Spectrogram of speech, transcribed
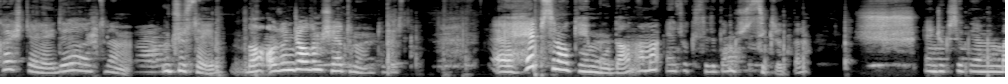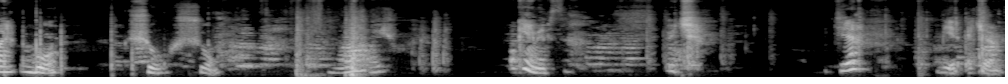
Kaç TL'ydi hatırlamıyorum. 300 TL. Daha az önce aldığım şey hatırlamıyorum tabii. E, hepsini okuyayım buradan ama en çok istediklerim şu secretları. Şş, en çok istediklerim bu. Şu, şu. Tamam, Ay. Okuyayım hepsini. 3 2 1 açıyorum.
